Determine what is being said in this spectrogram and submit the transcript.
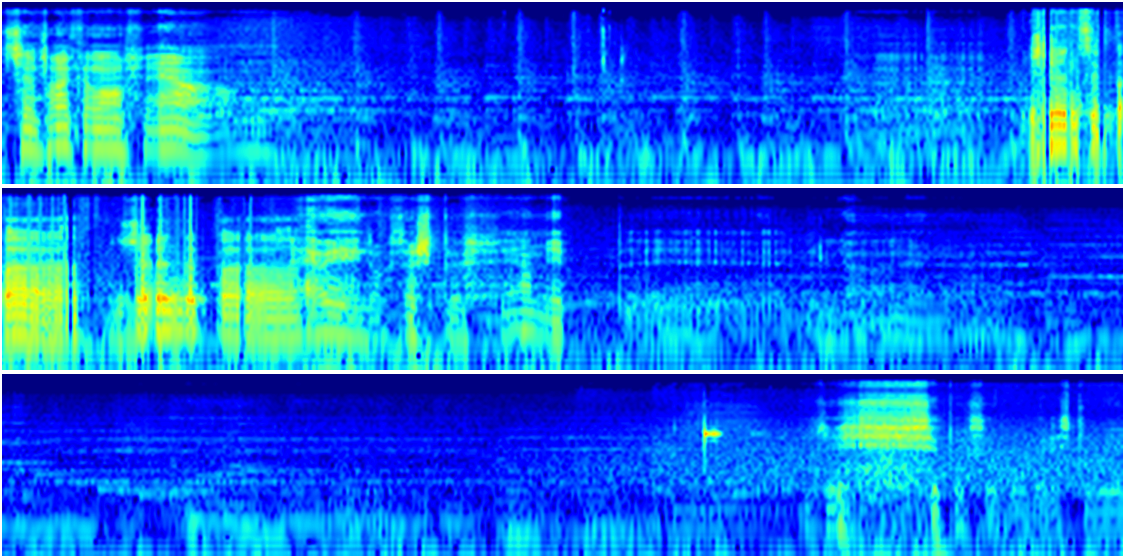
Je ne sais pas comment faire. Je ne sais pas. Je ne pas. Ah oui, donc ça je peux faire, mais... euh. Ok, c'est pas ça, bon, bah laisse tomber.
